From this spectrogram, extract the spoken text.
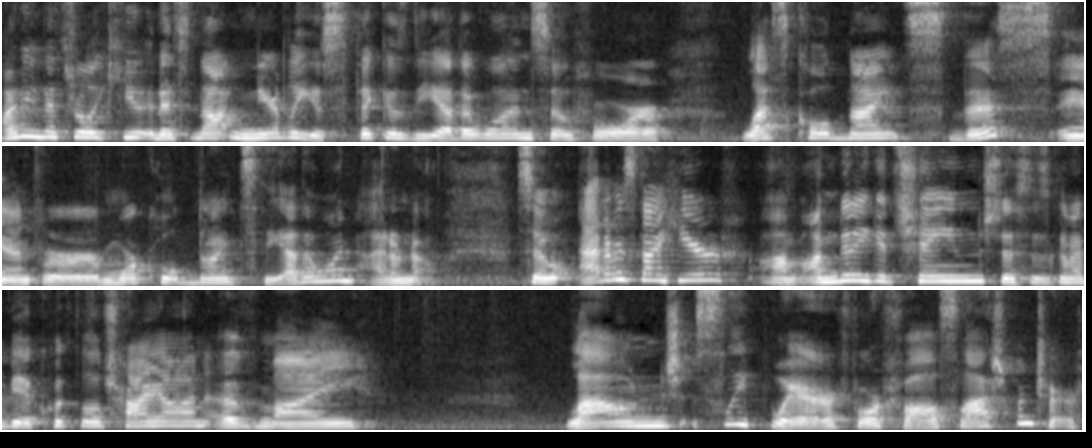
I think that's really cute and it's not nearly as thick as the other one. So for less cold nights, this, and for more cold nights, the other one, I don't know. So Adam is not here. Um, I'm going to get changed. This is going to be a quick little try on of my lounge sleepwear for fall slash winter.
